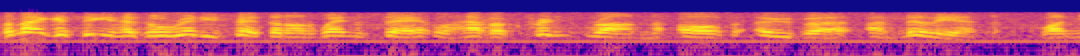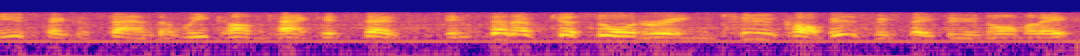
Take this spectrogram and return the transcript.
The magazine has already said that on Wednesday it will have a print run of over a million. One newspaper stand that we contacted says instead of just ordering two copies, which they do normally,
